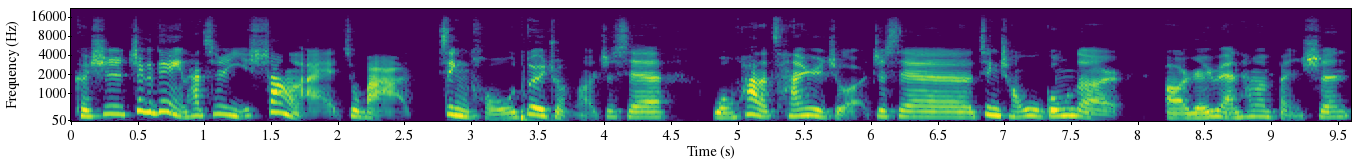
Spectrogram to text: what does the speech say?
可是这个电影它其实一上来就把镜头对准了这些。文化的参与者，这些进城务工的呃人员，他们本身，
